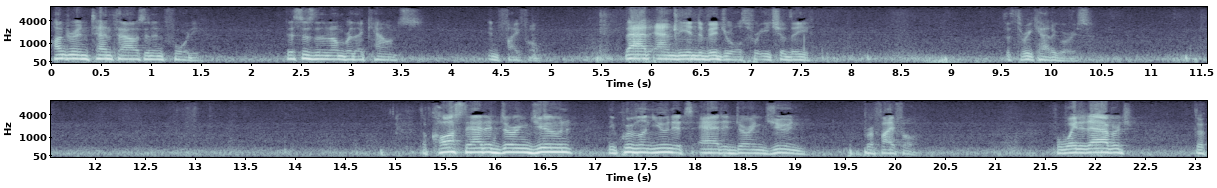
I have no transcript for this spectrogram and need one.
110,040. This is the number that counts in FIFO. That and the individuals for each of the, the three categories. The cost added during June, the equivalent units added during June for FIFO. For weighted average, the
